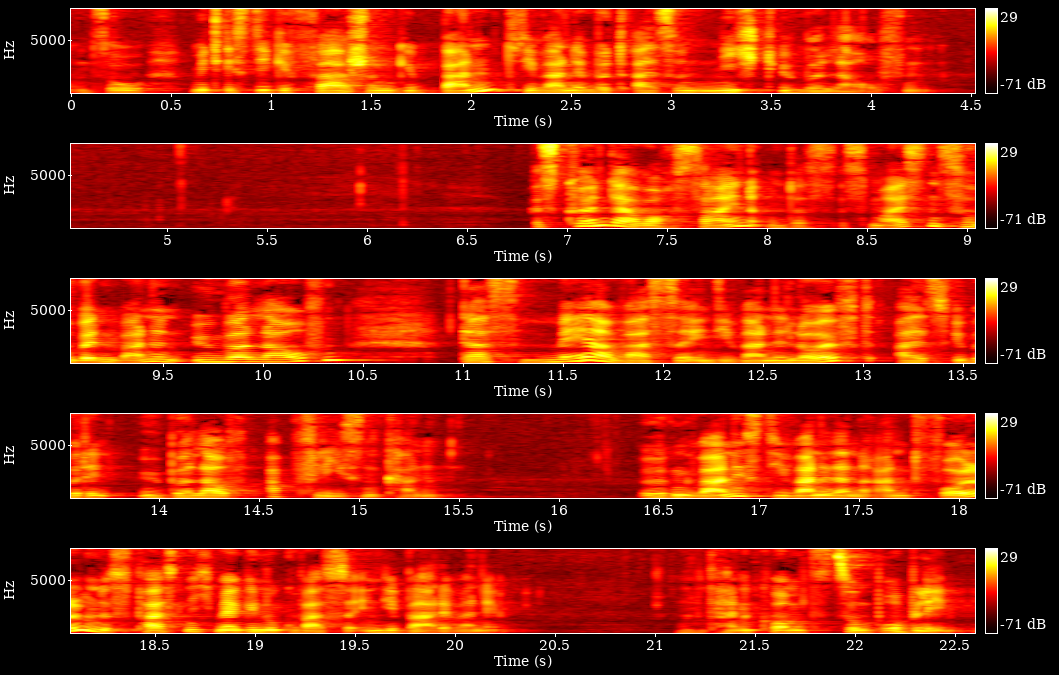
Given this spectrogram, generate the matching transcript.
Und somit ist die Gefahr schon gebannt. Die Wanne wird also nicht überlaufen. Es könnte aber auch sein, und das ist meistens so, wenn Wannen überlaufen, dass mehr Wasser in die Wanne läuft, als über den Überlauf abfließen kann. Irgendwann ist die Wanne dann randvoll und es passt nicht mehr genug Wasser in die Badewanne. Und dann kommt es zum Problem.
